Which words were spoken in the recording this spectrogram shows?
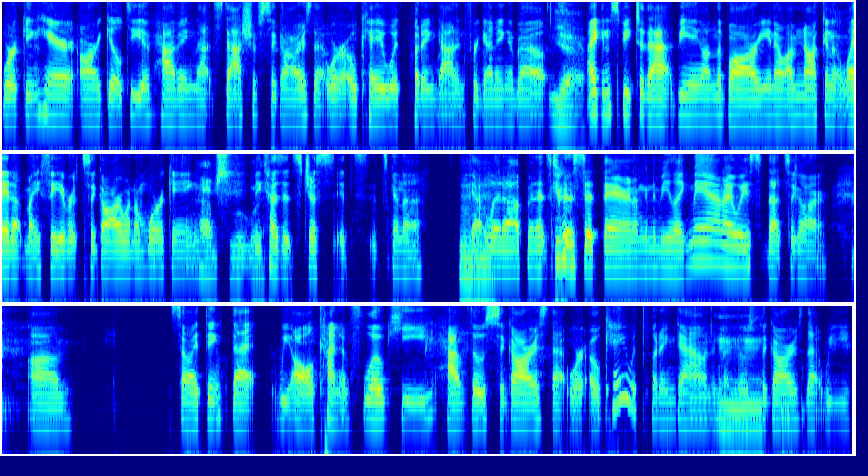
working here are guilty of having that stash of cigars that we're okay with putting down and forgetting about. Yeah. I can speak to that being on the bar. You know, I'm not gonna light up my favorite cigar when I'm working Absolutely. because it's just it's it's gonna get lit up and it's gonna sit there and I'm gonna be like, man, I wasted that cigar. Um, so I think that we all kind of low key have those cigars that we're okay with putting down, and then those cigars that we,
